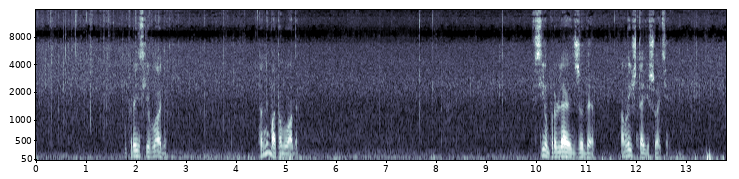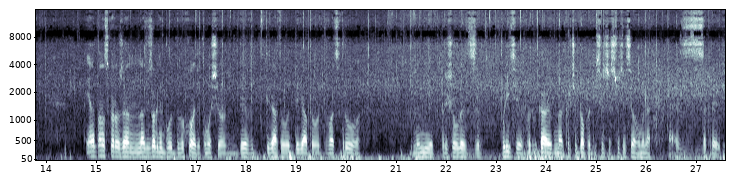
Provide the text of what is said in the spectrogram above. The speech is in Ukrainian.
українській владі. Та нема там влади. Всі управляють ЖД, але їх штабі Швеції. Я напевно скоро вже на зв'язок не буду виходити, тому що 9.9.22 мені прийшов лист з поліції, викликають на корчодопит і швидше, швидше всього мене е, закриють.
